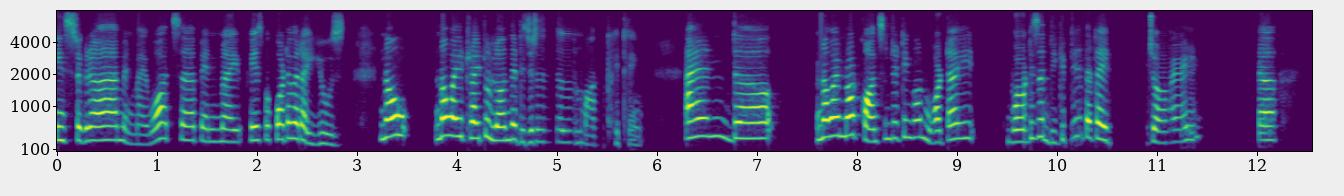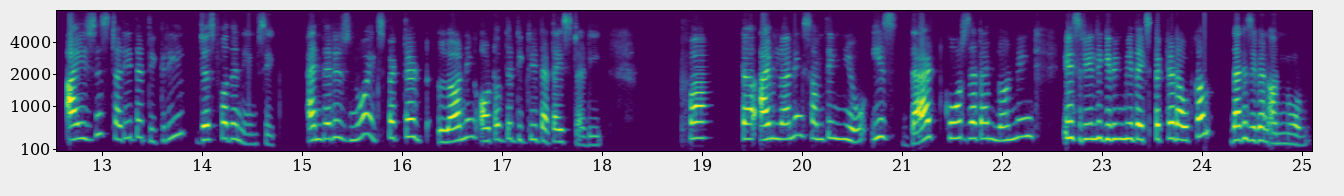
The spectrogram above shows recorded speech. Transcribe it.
instagram and my whatsapp and my facebook whatever i use now now i try to learn the digital marketing. And uh, now i'm not concentrating on what i what is a degree that i joined. Uh, i just study the degree just for the namesake. And there is no expected learning out of the degree that i study. But uh, i'm learning something new. Is that course that i'm learning is really giving me the expected outcome? That is even unknown.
